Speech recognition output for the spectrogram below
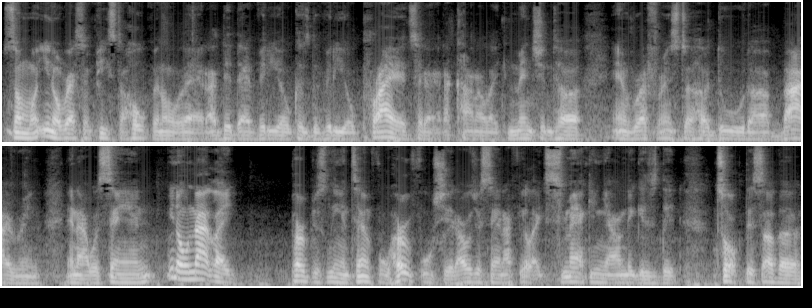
someone, you know, rest in peace to Hope and all that. I did that video because the video prior to that, I kind of like mentioned her in reference to her dude, uh, Byron. And I was saying, you know, not like purposely intentful, hurtful shit. I was just saying I feel like smacking y'all niggas that talk this other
